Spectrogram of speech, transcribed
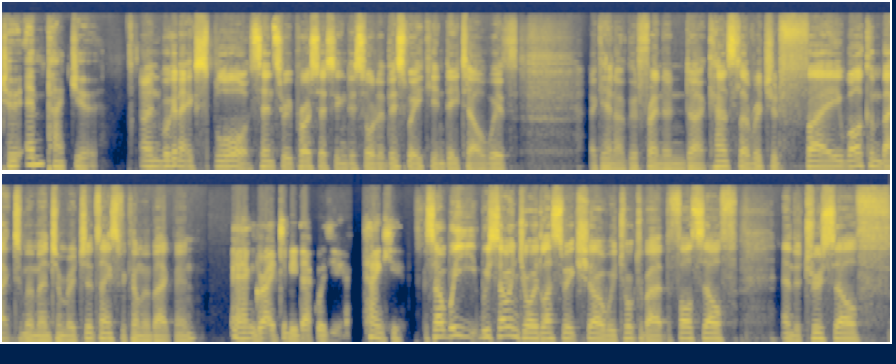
to impact you. And we're going to explore sensory processing disorder this week in detail with, again, our good friend and uh, counselor Richard Fay. Welcome back to Momentum, Richard. Thanks for coming back, man. And great to be back with you. Thank you. So we we so enjoyed last week's show. We talked about the false self and the true self.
